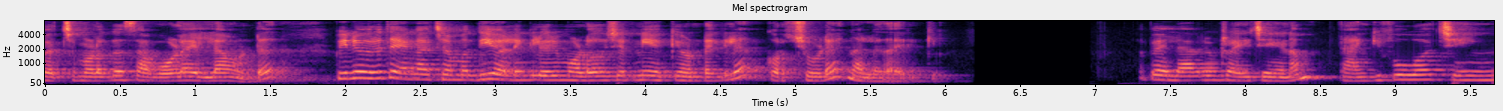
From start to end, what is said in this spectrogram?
പച്ചമുളക് സവോള എല്ലാം ഉണ്ട്. പിന്നെ ഒരു തേങ്ങാ ചമ്മന്തിയോ അല്ലെങ്കിൽ ഒരു മുളക് ചട്നിയോ ഒക്കെ ഉണ്ടെങ്കിൽ കുറച്ചുകൂടെ നല്ലതായിരിക്കും. അപ്പോൾ എല്ലാവരും ട്രൈ ചെയ്യണം. താങ്ക് യു ഫോർ വാച്ചിങ്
